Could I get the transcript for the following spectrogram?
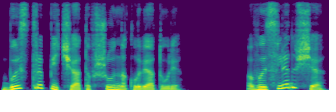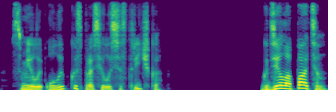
быстро печатавшую на клавиатуре. «Вы следующая?» — с милой улыбкой спросила сестричка. «Где Лопатин?»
